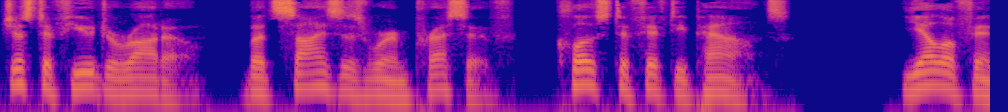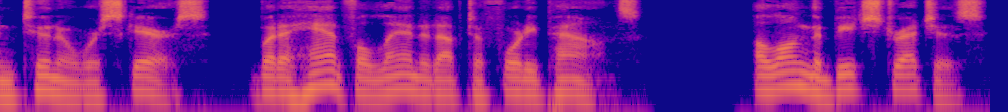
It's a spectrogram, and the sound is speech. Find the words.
just a few dorado, but sizes were impressive, close to 50 pounds. Yellowfin tuna were scarce, but a handful landed up to 40 pounds. Along the beach stretches,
